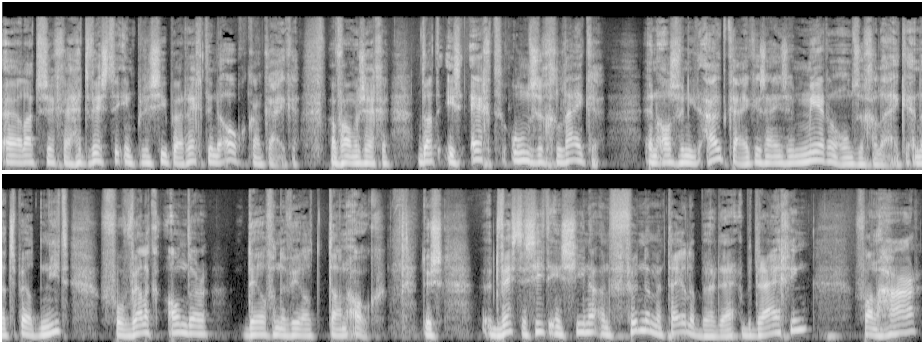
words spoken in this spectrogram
uh, laten we zeggen, het Westen in principe recht in de ogen kan kijken. Waarvan we zeggen dat is echt onze gelijke. En als we niet uitkijken, zijn ze meer dan onze gelijke. En dat speelt niet voor welk ander deel van de wereld dan ook. Dus het Westen ziet in China een fundamentele bedreiging van haar.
